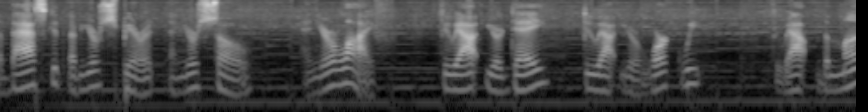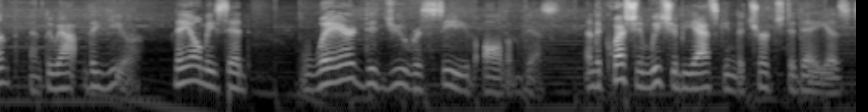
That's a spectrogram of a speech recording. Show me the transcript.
the basket of your spirit and your soul and your life throughout your day, throughout your work week, throughout the month, and throughout the year. Naomi said, Where did you receive all of this? And the question we should be asking the church today is,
